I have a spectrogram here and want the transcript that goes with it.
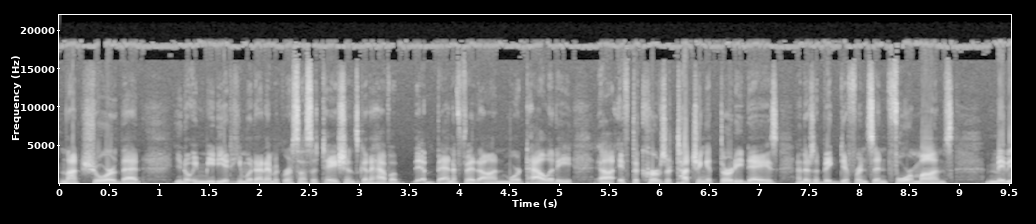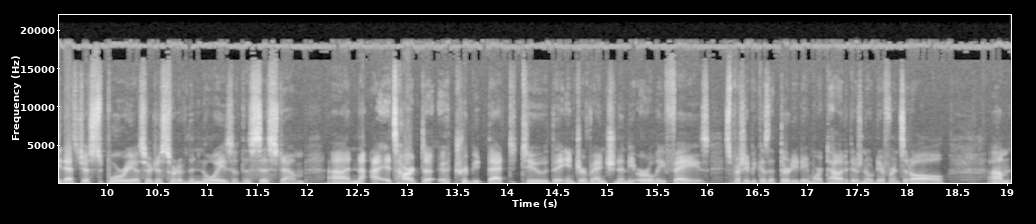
not sure that, you know, immediate hemodynamic resuscitation is going to have a, a, benefit on mortality. Uh, if the curves are touching at 30 days and there's a big difference in four months, maybe that's just spurious or just sort of the noise of the system. Uh, it's hard to attribute that to the intervention in the early phase, especially because 30 day mortality, there's no difference at all. Um,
